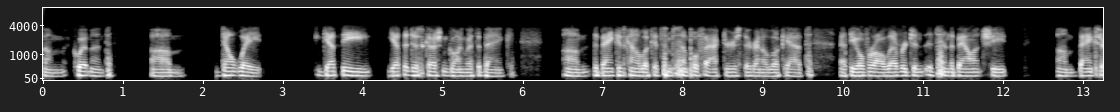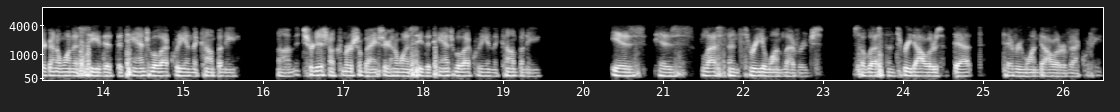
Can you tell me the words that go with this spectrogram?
some equipment. Um, don't wait. Get the get the discussion going with the bank. Um, the bank is going to look at some simple factors. They're going to look at at the overall leverage it's in the balance sheet. Um, banks are going to want to see that the tangible equity in the company. Um, traditional commercial banks are going to want to see the tangible equity in the company is is less than three to one leverage, so less than three dollars of debt to every one dollar of equity.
